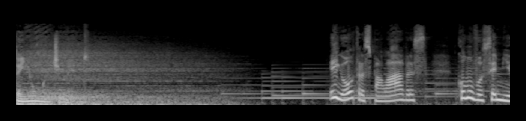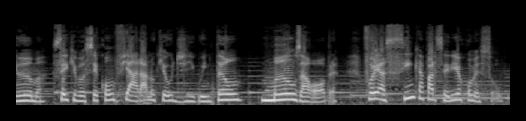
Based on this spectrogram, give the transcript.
tenham mantimento. Em outras palavras, como você me ama, sei que você confiará no que eu digo, então, mãos à obra. Foi assim que a parceria começou.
